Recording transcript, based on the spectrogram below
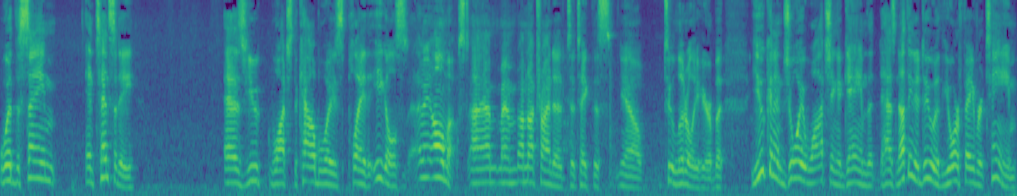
with the same intensity as you watch the Cowboys play the Eagles. I mean, almost. I, I'm, I'm, I'm not trying to, to take this, you know, too literally here, but you can enjoy watching a game that has nothing to do with your favorite team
